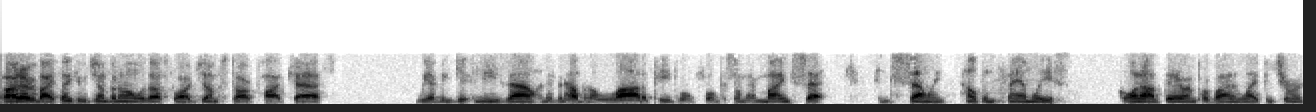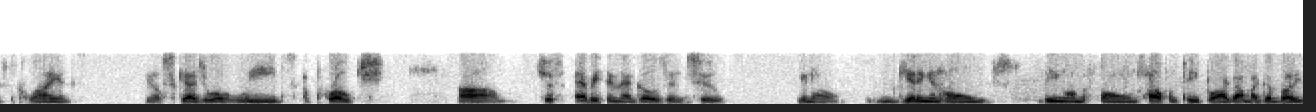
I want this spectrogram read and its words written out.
All right, everybody. Thank you for jumping on with us for our Jumpstart podcast. We have been getting these out, and they've been helping a lot of people focus on their mindset and selling, helping families, going out there and providing life insurance for clients. You know, schedule, leads, approach, um, just everything that goes into, you know, getting in homes, being on the phones, helping people. I got my good buddy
